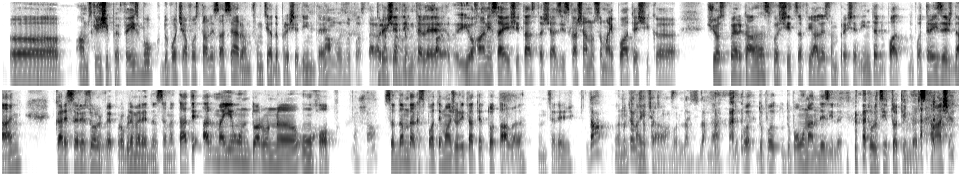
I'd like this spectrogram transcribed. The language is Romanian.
Uh, am scris și pe Facebook, după ce a fost ales aseară în funcția de președinte. Am văzut pe ăsta. Președintele foarte bun, foarte bun. Iohannis a ieșit astăzi și a zis că așa nu se mai poate și că și eu sper ca în sfârșit să fie ales un președinte după, după 30 de ani care să rezolve problemele din sănătate. Ar mai e un, doar un, uh, un hop, Așa? să dăm, dacă se poate, majoritate totală, înțelegi? Da, În, putem aici să facem asta. Da, vorbesc, da. da? După, după, după un an de zile. Tu îl ții tot invers. Așa.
